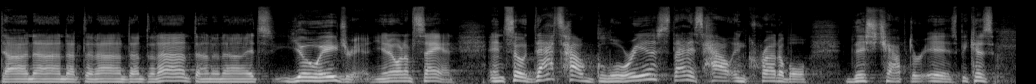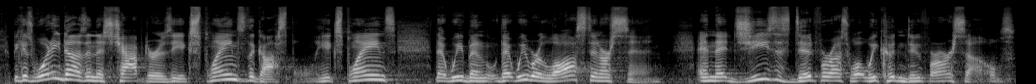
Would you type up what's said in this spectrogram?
Dun, dun, dun, dun, dun, dun, dun, dun. It's Yo Adrian, you know what I'm saying? And so that's how glorious, that is how incredible this chapter is. Because, because what he does in this chapter is he explains the gospel. He explains that, we've been, that we were lost in our sin and that Jesus did for us what we couldn't do for ourselves.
